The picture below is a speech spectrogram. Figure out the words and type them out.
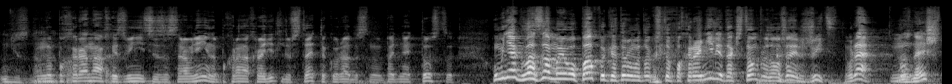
Не знаю. на похоронах, это. извините за сравнение, на похоронах родителей встать такой радостно, поднять тост. У меня глаза моего папы, которого мы только что похоронили, так что он продолжает жить. Ура! Ну, знаешь,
